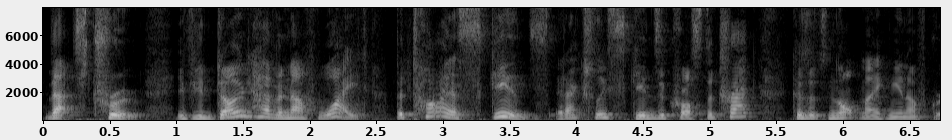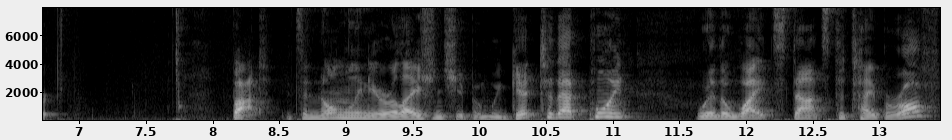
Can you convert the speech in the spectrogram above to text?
that's true. If you don't have enough weight, the tyre skids. It actually skids across the track because it's not making enough grip. But it's a non-linear relationship and we get to that point where the weight starts to taper off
